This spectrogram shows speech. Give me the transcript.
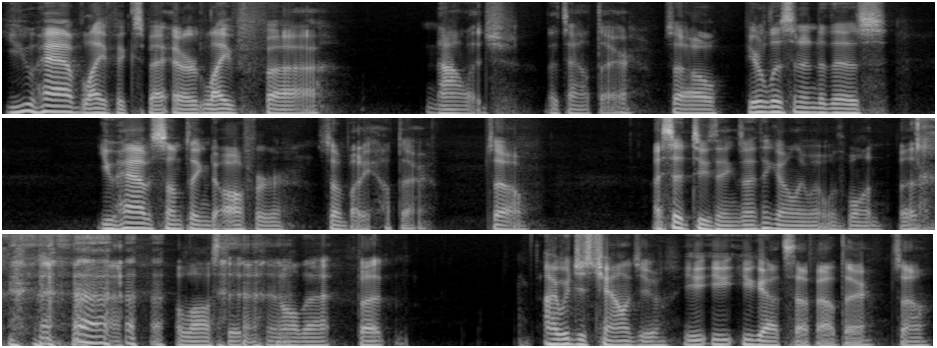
You have life expect or life uh, knowledge that's out there. So if you're listening to this, you have something to offer somebody out there. So I said two things. I think I only went with one, but I lost it and all that. But I would just challenge you. You, you. you got stuff out there. So,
